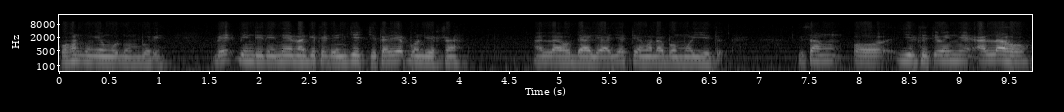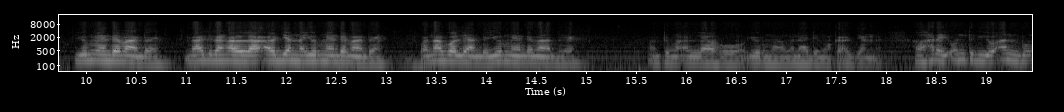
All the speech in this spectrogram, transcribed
ko honɗum e muɗum ɓuuri ɓe eɓɓidiri nema guite ɗen jecci tawi eɓɓodirta allahu daali a ƴettemo ɗabo mo yiito sisan o yiltiti oni allahu yurme ndema nden naadi tan allah aljanna yurme ndema nden wona golle ande ɗe yurme ndema nden on tuma allahu yurmamo naadimo ko aljanna. Haray on tigui yo andu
